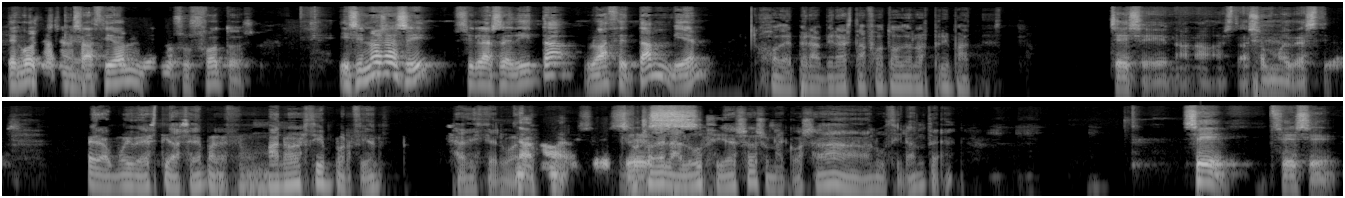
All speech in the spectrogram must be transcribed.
tengo esa sensación viendo sus fotos. Y si no es así, si las edita, lo hace tan bien. Joder, pero mira esta foto de los primates. Sí, sí, no, no, estas son muy bestias. Pero muy bestias, ¿eh? Parecen humanos 100%. O sea, dices, bueno, el uso de la luz y eso es una cosa alucinante. ¿eh? Sí, sí, sí.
